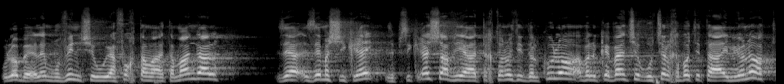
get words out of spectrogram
הוא לא בהלם, הוא מבין שהוא יהפוך את המנגל, זה, זה מה שיקרה, זה פסיק רשע והתחתונות ידלקו לו, אבל כיוון שהוא רוצה לכבות את העליונות,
